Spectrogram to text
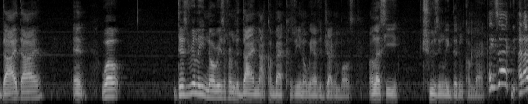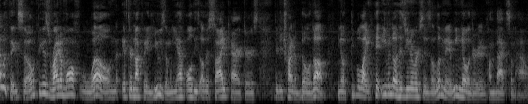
die, die, and well, there's really no reason for him to die and not come back because you know we have the Dragon Balls, unless he choosingly didn't come back. Exactly, and I would think so. They just write them off well if they're not going to use them. When you have all these other side characters that you're trying to build up, you know, people like Hit. Even though his universe is eliminated, we know they're going to come back somehow.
